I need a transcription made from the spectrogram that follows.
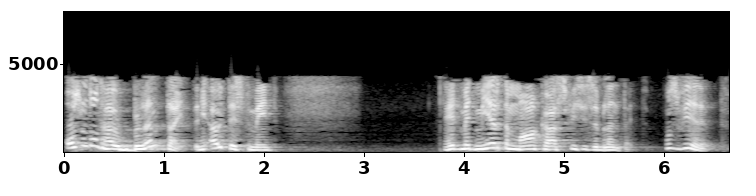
Ons moet onthou blindheid in die Ou Testament het met meer te maak as fisiese blindheid. Ons weet dit.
